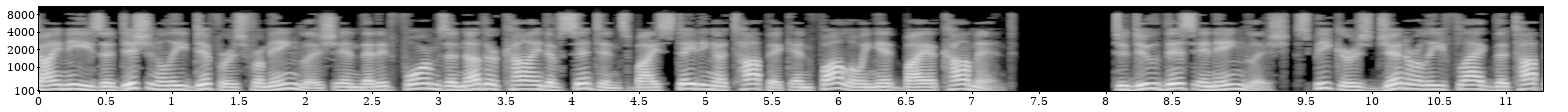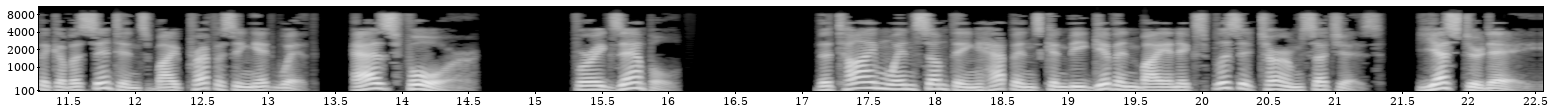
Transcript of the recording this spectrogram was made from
Chinese additionally differs from English in that it forms another kind of sentence by stating a topic and following it by a comment. To do this in English, speakers generally flag the topic of a sentence by prefacing it with, as for. For example, the time when something happens can be given by an explicit term such as yesterday,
